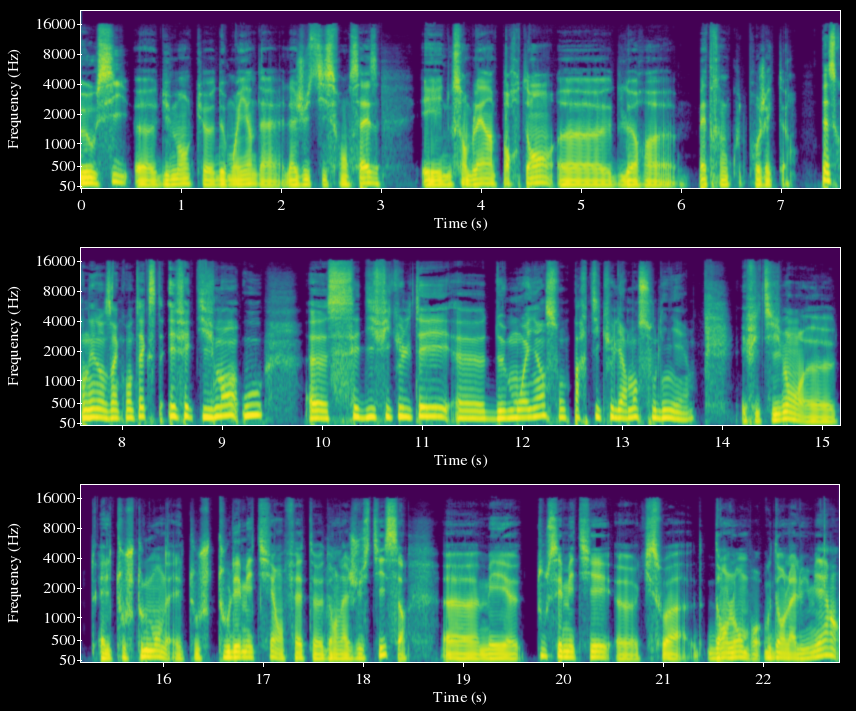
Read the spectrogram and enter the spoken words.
eux aussi euh, du manque de moyens de la, la, justice française. Et il nous semblait important euh, de leur mettre un coup de projecteur parce qu'on est dans un contexte effectivement où euh, ces difficultés euh, de moyens sont particulièrement soulignées. Effectivement, euh, elle touche tout le monde, elle touche tous les métiers en fait dans la justice, euh, mais tous ces métiers, qui soient dans l'ombre ou dans la lumière,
